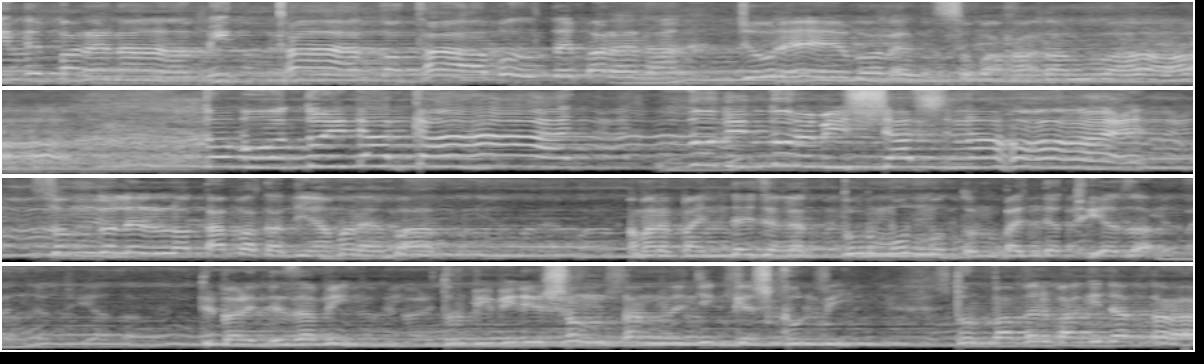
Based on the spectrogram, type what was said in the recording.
দিতে পারে না, মিথ্যা কথা বলতে পারে না। জোরে বলেন, সুবহানাল্লাহ। তবুও তুই ডাকাত যদি তোর বিশ্বাস না হয়, জঙ্গলের লতা পাতা দিয়ে আমার বাপ আমার বান্দায় জায়গা, তোর মন মতন বান্দা থুয়া যা। তুই বাড়িতে যাবি, তোর বিবির সন্তান জিজ্ঞেস করবি, তোর বাপের ভাগিদার তারা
